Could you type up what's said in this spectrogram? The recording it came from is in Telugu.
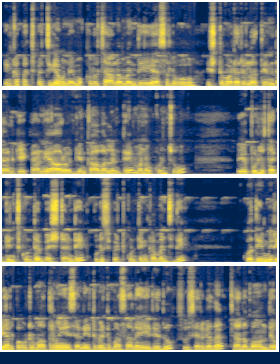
ఇంకా పచ్చి పచ్చిగా ఉన్నాయి మొక్కలు. చాలామంది అసలు ఇష్టపడరు ఇలా తినడానికి కానీ ఆరోగ్యం కావాలంటే మనం కొంచెం వేపుళ్ళు తగ్గించుకుంటే బెస్ట్ అండి. పులుసు పెట్టుకుంటే ఇంకా మంచిది. కొద్ది మిరియాల పౌడర్ మాత్రమే వేసాను ఎటువంటి మసాలా వేయలేదు చూసారు కదా? చాలా బాగుంది.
